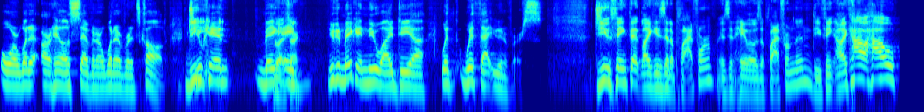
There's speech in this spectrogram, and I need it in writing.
or what or Halo Seven or whatever it's called. Do you, you can make ahead, a sorry. you can make a new idea with with that universe. Do you think that like is it a platform? Is it Halo as a platform then? Do you think like how how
